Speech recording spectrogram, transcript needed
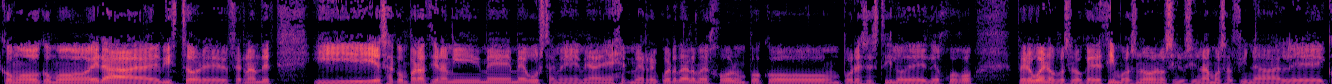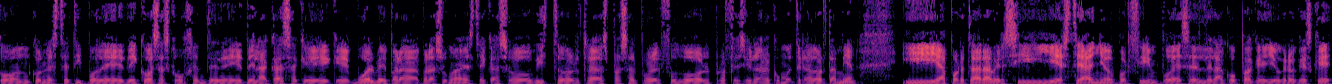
como, como era Víctor eh, Fernández y esa comparación a mí me, me gusta, me, me, me, recuerda a lo mejor un poco por ese estilo de, juego, pero bueno, pues lo que decimos, ¿no? Nos ilusionamos al final eh, con, con, este tipo de, cosas, con gente de, la casa que, que vuelve para, para, sumar, en este caso Víctor, tras pasar por el fútbol profesional como entrenador también, y aportar a ver si este año por fin puede ser el de la Copa, que yo creo que es que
